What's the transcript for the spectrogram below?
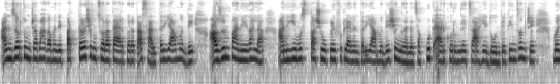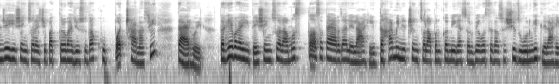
आणि जर तुमच्या भागामध्ये पातळ शेंगचोला तयार करत असाल तर यामध्ये अजून पाणी घाला आणि ही मस्त अशी उकळी फुटल्यानंतर यामध्ये शेंगदाण्याचा कूट ॲड करून घ्यायचा आहे. दोन ते तीन चमचे. म्हणजे ही शेंगचोल्याची पातळ भाजीसुद्धा खूपच छान अशी तयार होईल. तर हे बघा इथे शेंगसोला मस्त असा तयार झालेला आहे. दहा मिनिट शेंगसोला आपण कमी गॅसवर व्यवस्थित असं शिजवून घेतलेला आहे.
